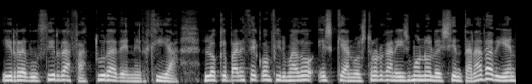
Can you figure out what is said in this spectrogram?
y reducir la factura de energía. Lo que parece confirmado es que a nuestro organismo no le sienta nada bien,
